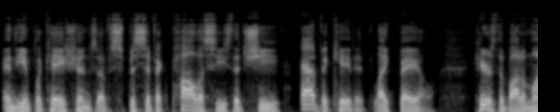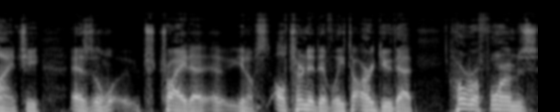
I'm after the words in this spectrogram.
and the implications of specific policies that she advocated, like bail. Here's the bottom line: she has tried, uh, you know, alternatively to argue that her reforms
